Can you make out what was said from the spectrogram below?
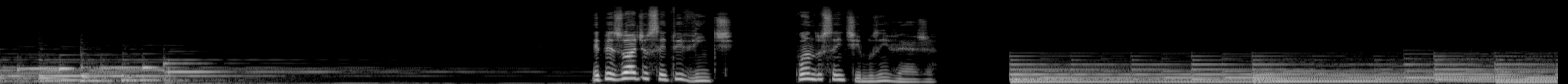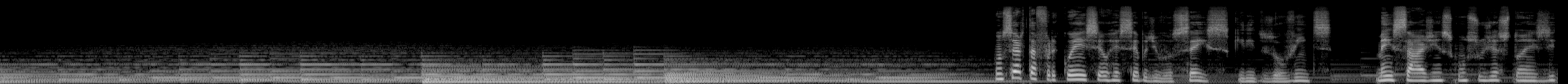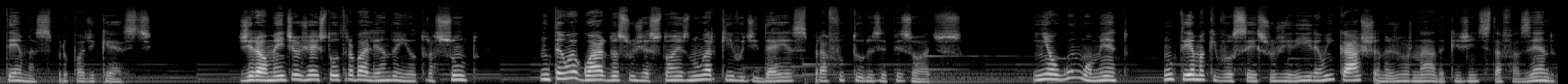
Episódio 120 Quando sentimos inveja. Com certa frequência eu recebo de vocês, queridos ouvintes, mensagens com sugestões de temas para o podcast. Geralmente eu já estou trabalhando em outro assunto, então eu guardo as sugestões num arquivo de ideias para futuros episódios. Em algum momento, um tema que vocês sugeriram encaixa na jornada que a gente está fazendo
